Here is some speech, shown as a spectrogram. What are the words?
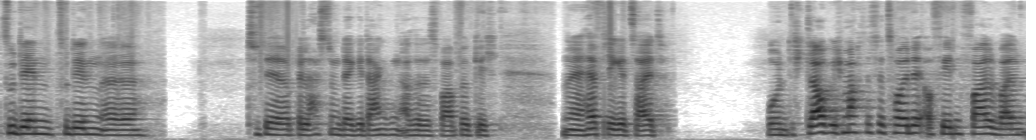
zu den, zu den äh, zu der Belastung der Gedanken. Also das war wirklich eine heftige Zeit. Und ich glaube, ich mache das jetzt heute auf jeden Fall, weil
